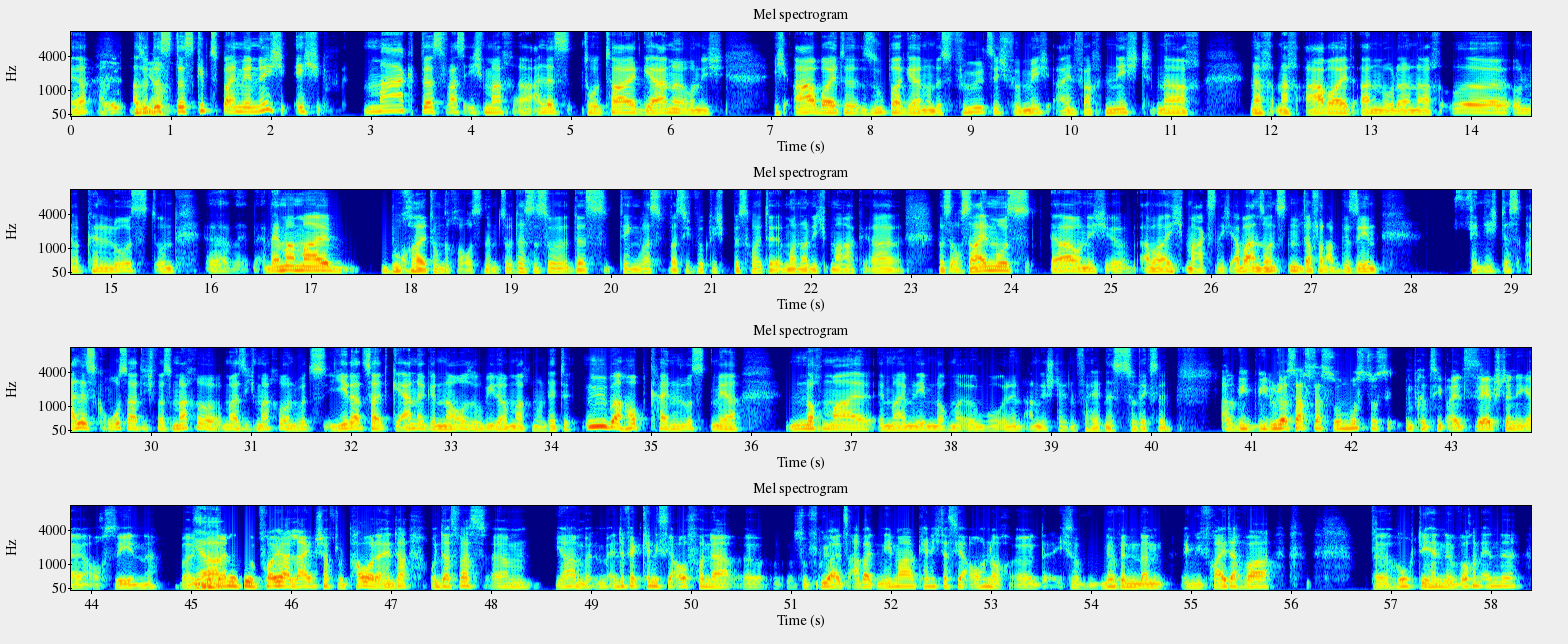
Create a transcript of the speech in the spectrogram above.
Ja, also, also das, das gibt es bei mir nicht. Ich mag das, was ich mache, alles total gerne und ich, ich arbeite super gerne und es fühlt sich für mich einfach nicht nach, nach, nach Arbeit an oder nach uh, und habe keine Lust. Und äh, wenn man mal Buchhaltung rausnimmt, so das ist so das Ding, was, was ich wirklich bis heute immer noch nicht mag. Ja, was auch sein muss, ja, und ich, äh, aber ich mag es nicht. Aber ansonsten, davon abgesehen, finde ich das alles großartig, was mache, was ich mache und würde es jederzeit gerne genauso wieder machen und hätte überhaupt keine Lust mehr, nochmal in meinem Leben nochmal irgendwo in ein Angestelltenverhältnis zu wechseln. Also wie, wie du das sagst, das so musst du es im Prinzip als Selbstständiger ja auch sehen, ne? Weil ja. nur dann ist so Feuer, Leidenschaft und Power dahinter. Und das, was, ähm, ja, im Endeffekt kenne ich es ja auch von der, äh, so früher als Arbeitnehmer kenne ich das ja auch noch. Äh, ich so, ne, wenn dann irgendwie Freitag war, äh, hoch die Hände, Wochenende.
